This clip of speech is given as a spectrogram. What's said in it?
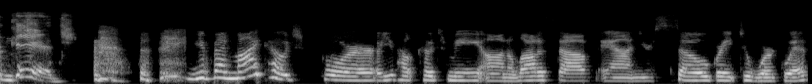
Um, kids. you've been my coach for, you've helped coach me on a lot of stuff, and you're so great to work with.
